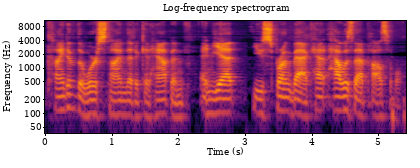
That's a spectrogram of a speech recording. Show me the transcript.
kind of the worst time that it could happen, and yet you sprung back. How, how was that possible?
